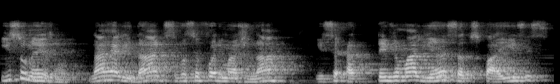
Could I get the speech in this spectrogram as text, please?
Isso mesmo. Na realidade, se você for imaginar, é, teve uma aliança dos países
